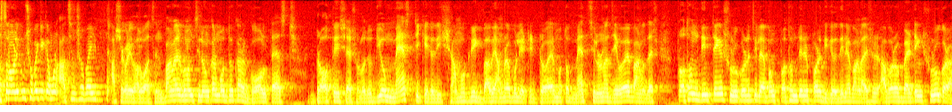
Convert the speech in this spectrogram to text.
আসসালামু আলাইকুম সবাইকে, কেমন আছেন সবাই? আশা করি ভালো আছেন। বাংলাদেশ বনাম শ্রীলঙ্কার মধ্যকার গোল টেস্ট ড্রতে শেষ হলো। যদিও ম্যাচটিকে যদি সামগ্রিকভাবে আমরা বলি, এটি ড্রয়ের মতো ম্যাচ ছিল না, যেভাবে বাংলাদেশ প্রথম দিন থেকে শুরু করেছিল এবং প্রথম দিনের পরে দ্বিতীয় দিনে বাংলাদেশের আবারও ব্যাটিং শুরু করা।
